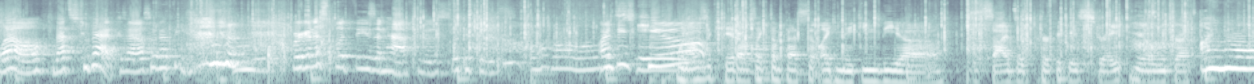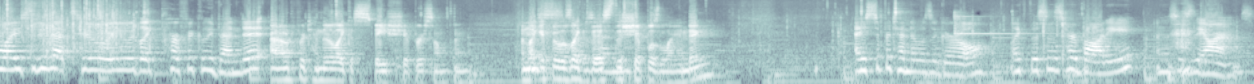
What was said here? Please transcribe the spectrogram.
Well, that's too bad because I also got these. We're gonna split these in half, Luce. Look at these. Oh my god, Aren't these too. cute? When I was a kid, I was like the best at like making the uh, the sides like perfectly straight. Here, let me try. I know. I used to do that too, where you would like perfectly bend it. I would pretend they're like a spaceship or something. And like if it was like this, the ship was landing. I used to pretend it was a girl. Like this is her body and this is the arms.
